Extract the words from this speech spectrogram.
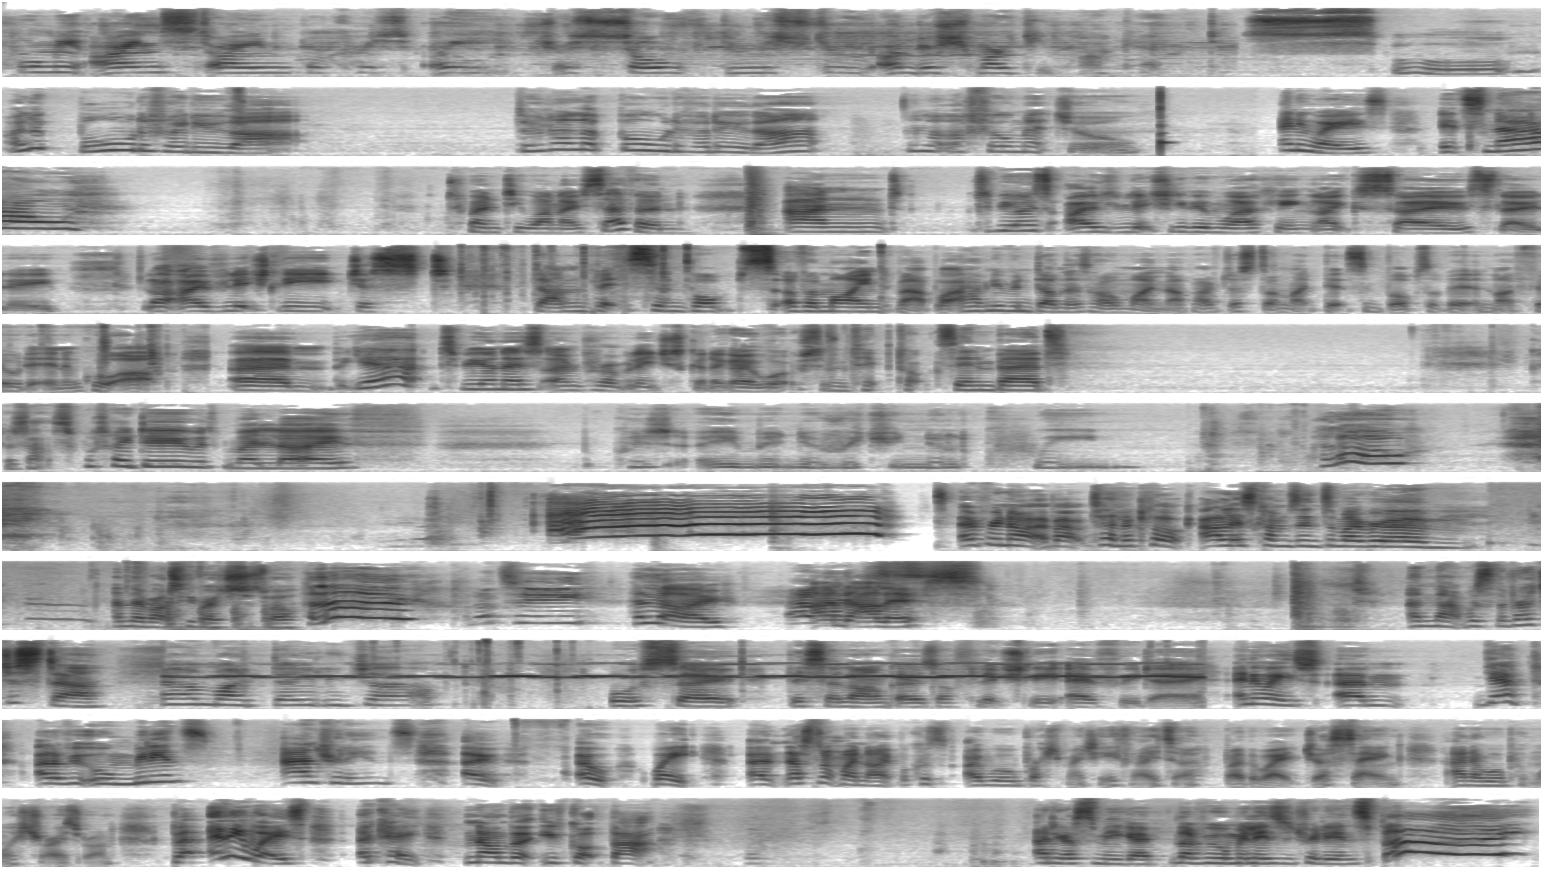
Call me Einstein because I just solved the mystery under Smarty Pocket. Ooh, I look bored if I do that. Don't I look bored if I do that? I look like Phil Mitchell. Anyways, it's now 2107 and to be honest I've literally been working like so slowly like I've literally just done bits and bobs of a mind map. Like I haven't even done this whole mind map. I've just done like bits and bobs of it and like filled it in and caught up. Um but yeah to be honest I'm probably just gonna go watch some TikToks in bed. Because that's what I do with my life. Because I'm an original queen. Hello? Every night about 10 o'clock, Alice comes into my room. And they're about to be registered as well. Hello! Lottie. Hello. And Alice. And that was the register. And my daily job. Also, this alarm goes off literally every day. Anyways, um, yeah, I love you all millions and trillions. Oh, oh, wait, uh, that's not my night because I will brush my teeth later, by the way, just saying. And I will put moisturiser on. But anyways, okay, now that you've got that, Adios, amigo. Love you all millions and trillions. Bye!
